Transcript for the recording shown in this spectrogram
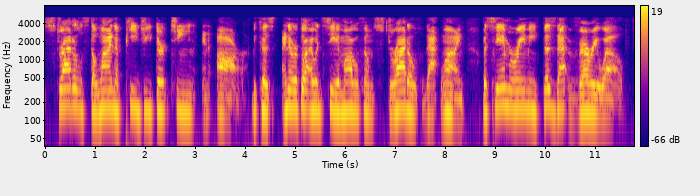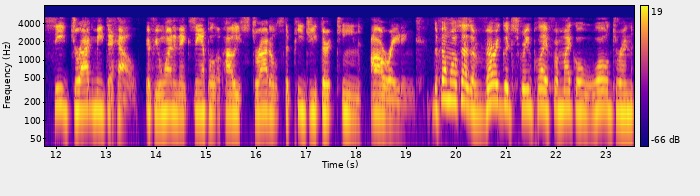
straddles the line of PG 13 and R. Because I never thought I would see a Marvel film straddle that line, but Sam Raimi does that very well. See Drag Me to Hell if you want an example of how he straddles the PG 13 R rating. The film also has a very good screenplay from Michael Waldron,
